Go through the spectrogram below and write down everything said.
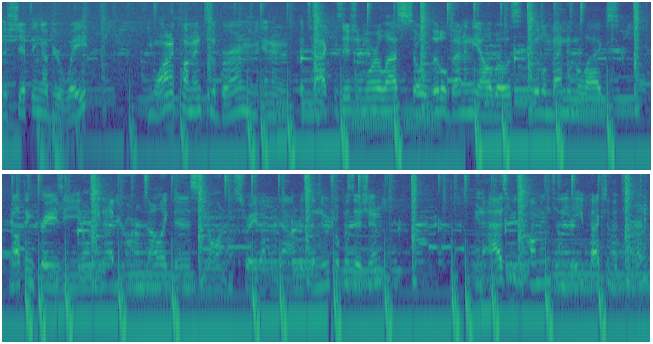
the shifting of your weight you want to come into the berm in an attack position more or less so little bend in the elbows little bend in the legs Nothing crazy. You don't need to have your arms out like this. You don't want to be straight up and down. Just a neutral position. And as you come into the apex of the turn,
